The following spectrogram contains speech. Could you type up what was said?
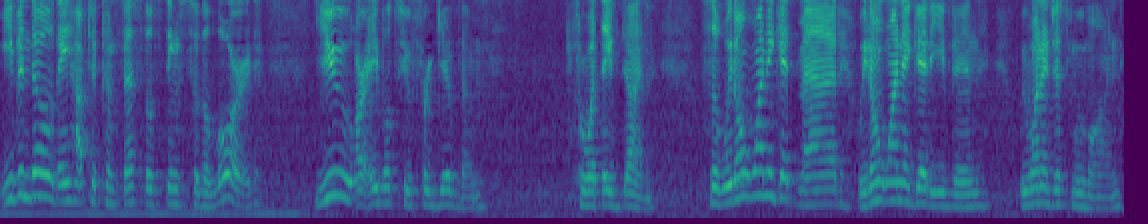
Even though they have to confess those things to the Lord, you are able to forgive them for what they've done. So we don't want to get mad. We don't want to get even. We want to just move on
